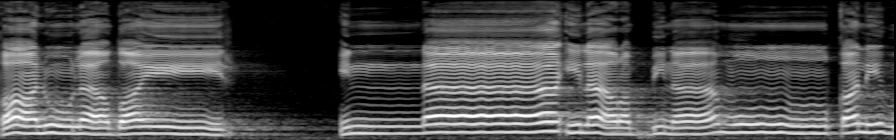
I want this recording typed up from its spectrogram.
قالوا لا ضير. أنا إلى ربنا منقلبون.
